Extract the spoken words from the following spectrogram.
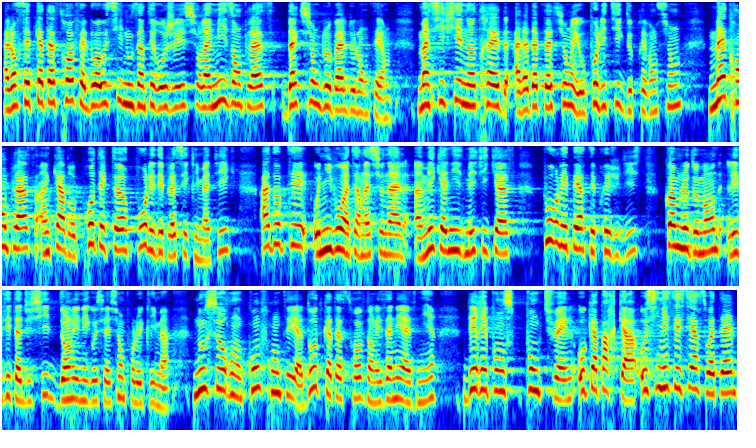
Alors cette catastrophe, elle doit aussi nous interroger sur la mise en place d'actions globales de long terme, massifier notre aide à l'adaptation et aux politiques de prévention, mettre en place un cadre protecteur pour les déplacés climatiques, adopter au niveau international un mécanisme efficace pour les pertes et préjudices, comme le demandent les États du Sud dans les négociations pour le climat. Nous serons confrontés à d'autres catastrophes dans les années à venir. Des réponses ponctuelles, au cas par cas, aussi nécessaires soient-elles,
